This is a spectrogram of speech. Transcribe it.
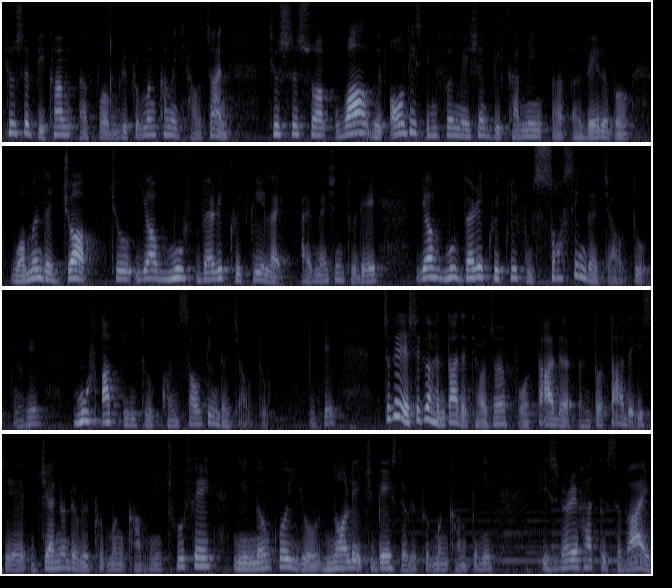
就是 become 呃 for recruitment company 挑战。就是说，while with all this information becoming uh, available，我们的 job 就要 move very quickly，like I mentioned today，要 move very quickly from sourcing 的角度，OK，move up into consulting 的角度，OK， 这个也是个很大的挑战 for 大的很多大的一些 general 的 recruitment company，除非你能够有 knowledge based 的 recruitment company。It's very hard to survive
